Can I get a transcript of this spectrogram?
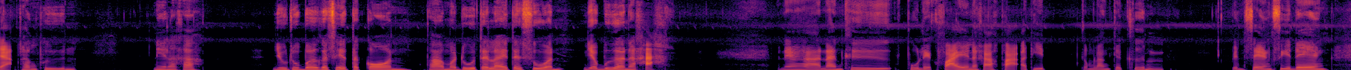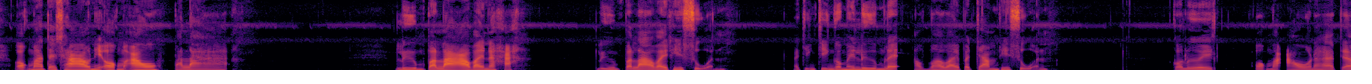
จากทางพื้น นี่แหละค่ะยูทูบเบอร์เกษตรกร พามาดูแต่ไร่แต่สวน อย่าเบื่อนะคะ เนี่ยค่ะ นั่นคือภูเหล็กไฟนะคะ พระอาทิตย์กำลังจะขึ้น เป็นแสงสีแดง ออกมาแต่เช้านี่ออกมาเอาปลาร้าลืมปลาร้าไว้นะคะ ลืมปลาร้าไว้ที่สวนอ่จริง ๆ ก็ไม่ลืมแหละ เอามาไว้ประจำที่สวน ก็เลยออกมาเอานะคะ จะ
